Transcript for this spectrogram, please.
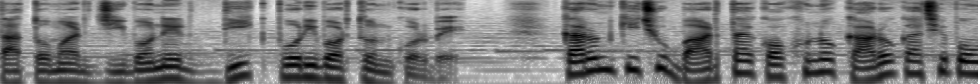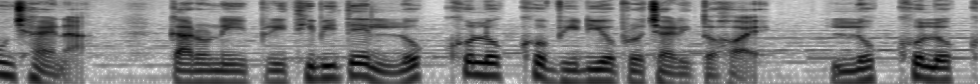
তা তোমার জীবনের দিক পরিবর্তন করবে। কারণ কিছু বার্তা কখনো কারও কাছে পৌঁছায় না, কারণ এই পৃথিবীতে লক্ষ লক্ষ ভিডিও প্রচারিত হয়। লক্ষ লক্ষ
